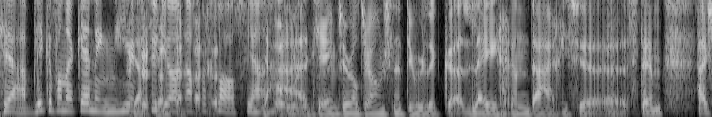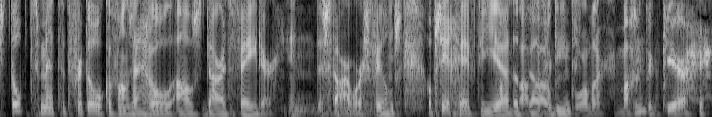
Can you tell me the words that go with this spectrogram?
Tja, blikken van herkenning hier in de studio en achter glas. Ja. Ja, James Earl Jones natuurlijk, uh, legendarische uh, stem. Hij stopt met het vertolken van zijn rol als Darth Vader in de Star Wars films. Op zich heeft hij uh, dat, dat wel ook, verdiend. Connor? Mag het een keer?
